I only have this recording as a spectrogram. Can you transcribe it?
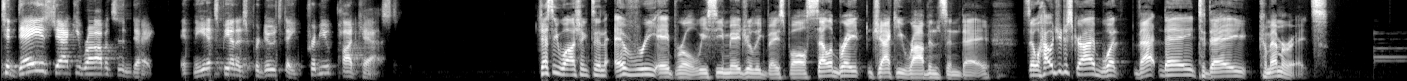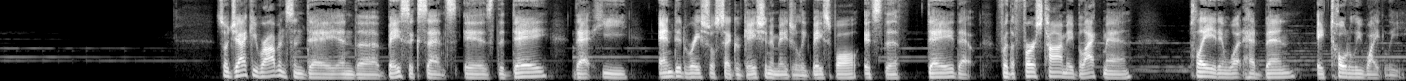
Today is Jackie Robinson Day, and ESPN has produced a tribute podcast. Jesse Washington, every April we see Major League Baseball celebrate Jackie Robinson Day. So, how would you describe what that day today commemorates? So, Jackie Robinson Day, in the basic sense, is the day that he ended racial segregation in Major League Baseball. It's the day that, for the first time, a black man played in what had been a totally white league.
